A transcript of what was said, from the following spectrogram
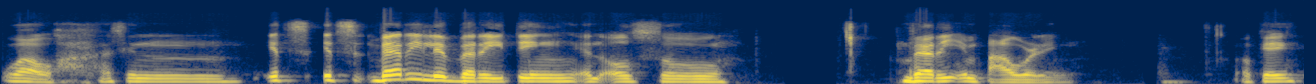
wow, as in, it's, it's very liberating and also very empowering. Okay?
